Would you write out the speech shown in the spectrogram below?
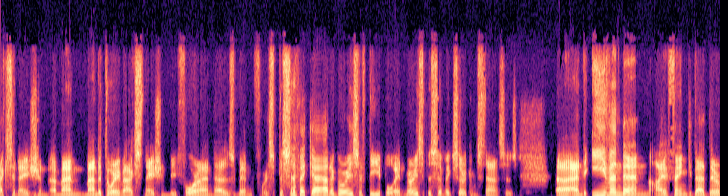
vaccination, a man, mandatory vaccination beforehand, has been for specific categories of people in very specific circumstances. Uh, and even then, I think that there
